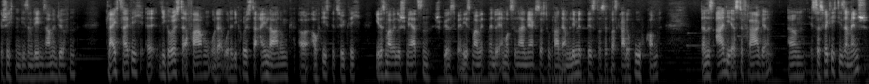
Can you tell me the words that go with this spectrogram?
Geschichten in diesem Leben sammeln dürfen. Gleichzeitig äh, die größte Erfahrung oder, oder die größte Einladung äh, auch diesbezüglich, jedes Mal, wenn du Schmerzen spürst, wenn jedes Mal, wenn du emotional merkst, dass du gerade am Limit bist, dass etwas gerade hochkommt, dann ist A die erste Frage, ähm, ist das wirklich dieser Mensch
